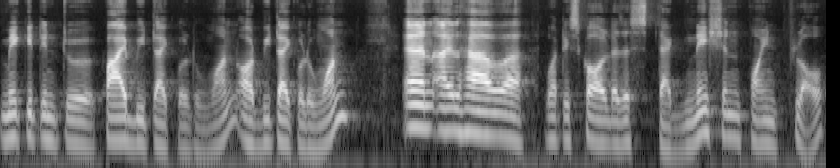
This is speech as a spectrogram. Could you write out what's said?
make it into pi beta equal to 1 or beta equal to 1 and I will have uh, what is called as a stagnation point flow,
